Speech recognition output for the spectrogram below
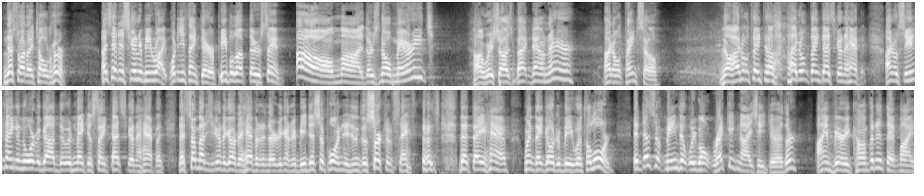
And that's what I told her. I said, It's going to be right. What do you think? There are people up there saying, Oh my, there's no marriage? I wish I was back down there. I don't think so. No, I don't think that, I don't think that's going to happen. I don't see anything in the Word of God that would make us think that's going to happen. That somebody's going to go to heaven and they're going to be disappointed in the circumstances that they have when they go to be with the Lord. It doesn't mean that we won't recognize each other. I am very confident that my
